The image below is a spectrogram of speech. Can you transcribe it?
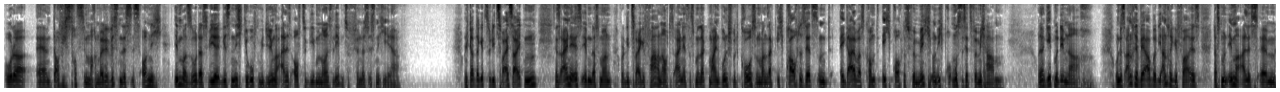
Oder äh, darf ich es trotzdem machen? Weil wir wissen, das ist auch nicht immer so, dass wir, wir sind nicht gerufen, wie die Jünger, alles aufzugeben und neues Leben zu führen. Das ist nicht jeder. Und ich glaube, da gibt's so die zwei Seiten. Das eine ist eben, dass man, oder die zwei Gefahren auch, das eine ist, dass man sagt, mein Wunsch wird groß und man sagt, ich brauche das jetzt und egal was kommt, ich brauche das für mich und ich muss das jetzt für mich haben. Und dann geht man dem nach. Und das andere wäre aber, die andere Gefahr ist, dass man immer alles ähm,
